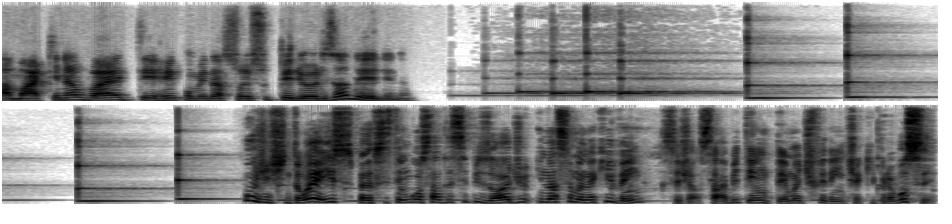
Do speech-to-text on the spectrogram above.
a máquina vai ter recomendações superiores a dele, né? Bom, gente, então é isso. Espero que vocês tenham gostado desse episódio. E na semana que vem, você já sabe, tem um tema diferente aqui para você.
